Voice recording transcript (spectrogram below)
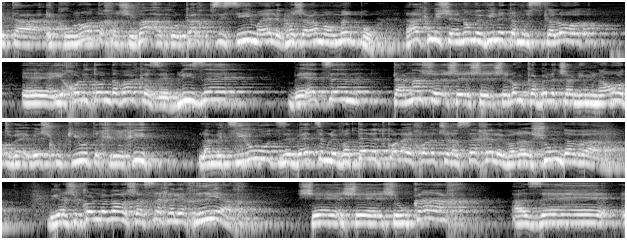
את העקרונות החשיבה הכל כך בסיסיים האלה, כמו שהרמב"ם אומר פה, רק מי שאינו מבין את המושכלות אה, יכול לטעון דבר כזה, בלי זה בעצם טענה ש, ש, ש, שלא מקבלת שהנמנעות ויש חוקיות הכרחית למציאות זה בעצם לבטל את כל היכולת של השכל לברר שום דבר בגלל שכל דבר שהשכל יכריח ש, ש, שהוא כך אז uh, uh,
